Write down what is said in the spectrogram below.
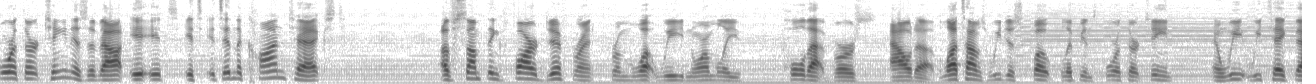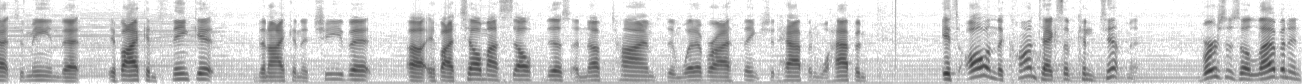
4:13 is about, it, it's it's it's in the context of something far different from what we normally pull that verse out of. A lot of times we just quote Philippians 4:13 and we, we take that to mean that if I can think it, then I can achieve it. Uh, if I tell myself this enough times, then whatever I think should happen will happen. It's all in the context of contentment. Verses 11 and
